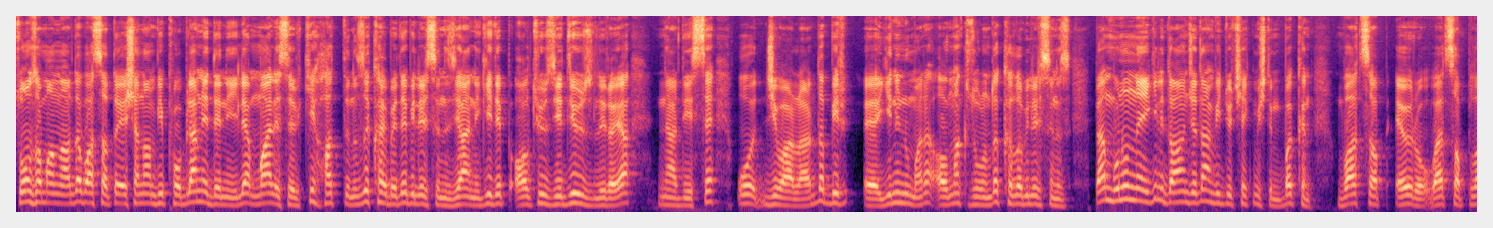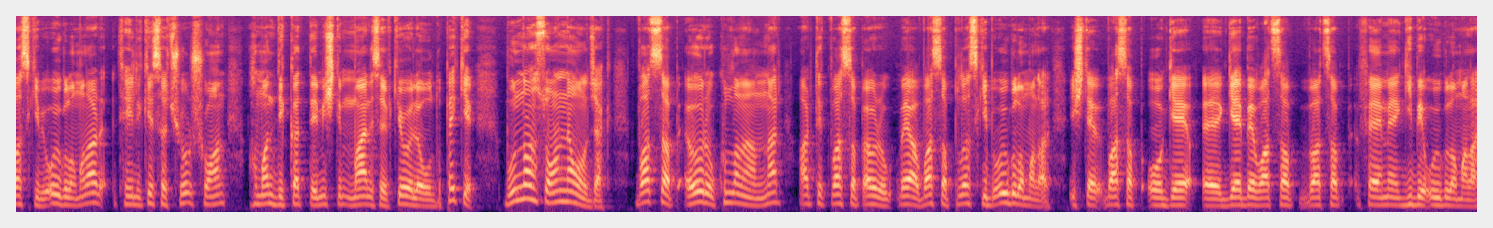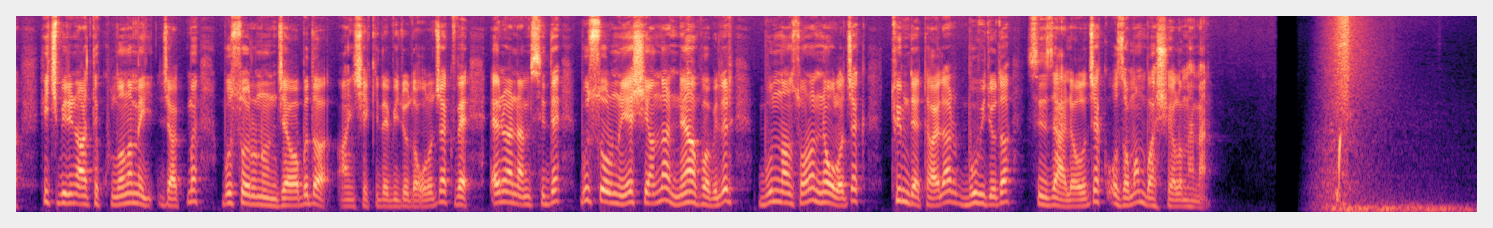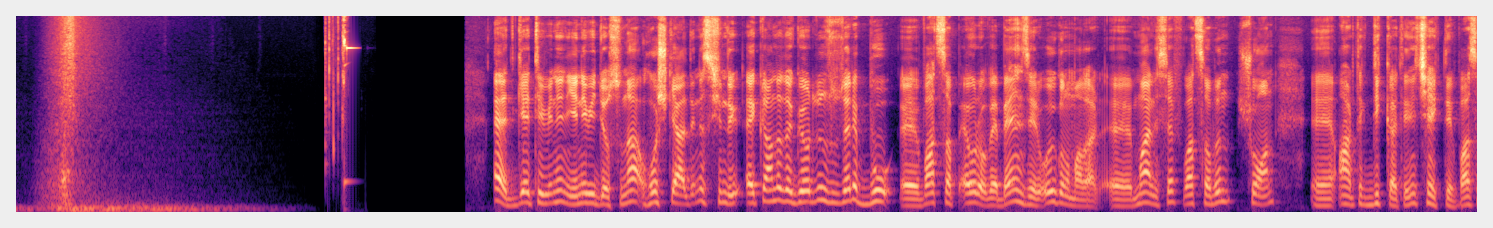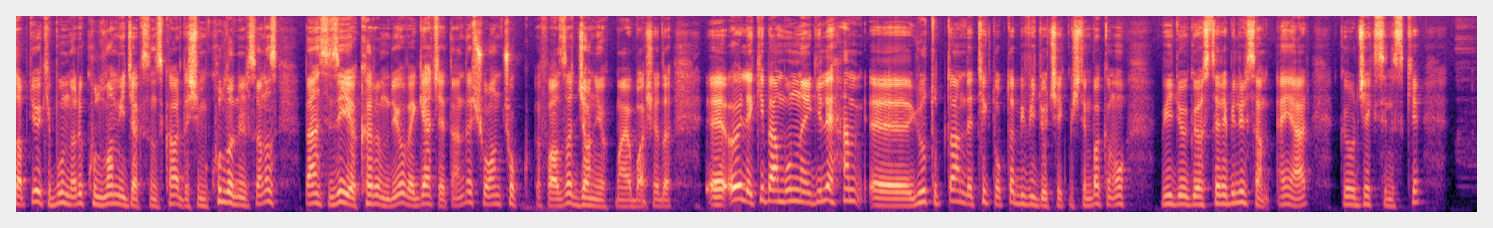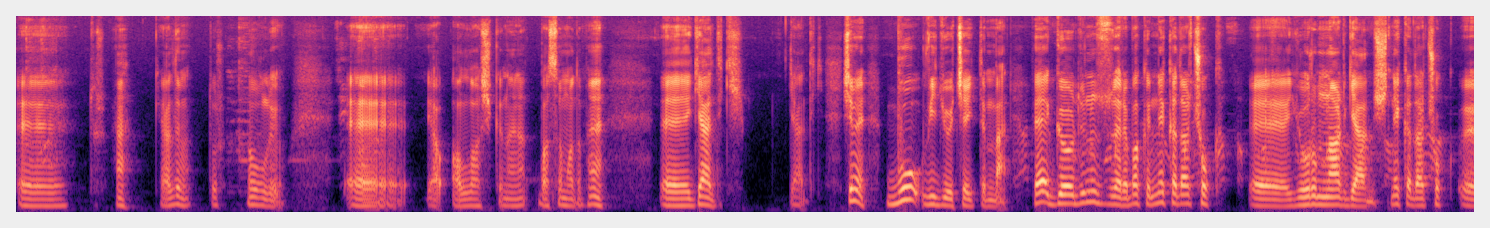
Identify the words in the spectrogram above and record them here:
Son zamanlarda WhatsApp'ta yaşanan bir problem nedeniyle maalesef ki hattınızı kaybedebilirsiniz. Yani gidip 600-700 liraya neredeyse o civarlarda bir e, yeni numara almak zorunda kalabilirsiniz. Ben bununla ilgili daha önceden video çekmiştim. Bakın WhatsApp Euro, WhatsApp Plus gibi uygulamalar tehlike saçıyor. Şu an aman dikkat demiştim. Maalesef ki öyle oldu. Peki bundan sonra ne olacak? WhatsApp Euro kullananlar artık WhatsApp Euro veya WhatsApp Plus gibi uygulamalar işte WhatsApp OG, e, GB WhatsApp, WhatsApp FM gibi uygulamalar hiçbirini artık kullanamayacak mı? Bu sorunun cevabı da aynı şekilde videoda olacak ve en önemlisi de bu sorunu yaşayanlar ne yapabilir? Bundan sonra ne olacak? Tüm detaylar bu videoda sizlerle olacak. O zaman başlayalım hemen. Evet GTV'nin yeni videosuna hoş geldiniz. Şimdi ekranda da gördüğünüz üzere bu e, WhatsApp Euro ve benzeri uygulamalar e, maalesef WhatsApp'ın şu an e, artık dikkatini çekti. WhatsApp diyor ki bunları kullanmayacaksınız kardeşim. Kullanırsanız ben sizi yakarım diyor ve gerçekten de şu an çok fazla can yakmaya başladı. E, öyle ki ben bununla ilgili hem e, YouTube'dan da TikTok'ta bir video çekmiştim. Bakın o videoyu gösterebilirsem eğer göreceksiniz ki e, dur heh, geldi mi? Dur ne oluyor? Ee, ya Allah aşkına basamadım. He. Ee, geldik. Geldik. Şimdi bu videoyu çektim ben. Ve gördüğünüz üzere bakın ne kadar çok e, yorumlar gelmiş. Ne kadar çok e,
